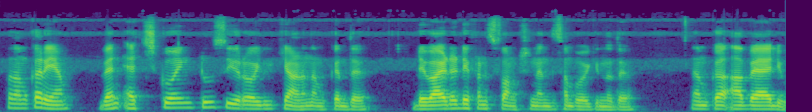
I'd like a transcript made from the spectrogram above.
അപ്പോൾ നമുക്കറിയാം വെൻ എച്ച് ഗോയിങ് ടു സീറോയിലേക്കാണ് നമുക്ക് എന്ത് ഡിവൈഡഡ് ഡിഫറൻസ് ഫംഗ്ഷൻ എന്ത് സംഭവിക്കുന്നത്? നമുക്ക് ആ വാല്യൂ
